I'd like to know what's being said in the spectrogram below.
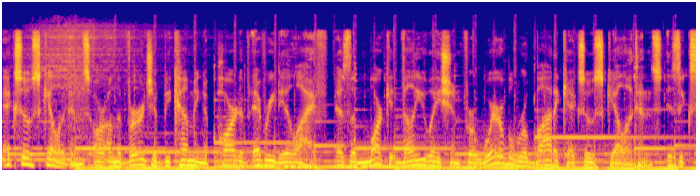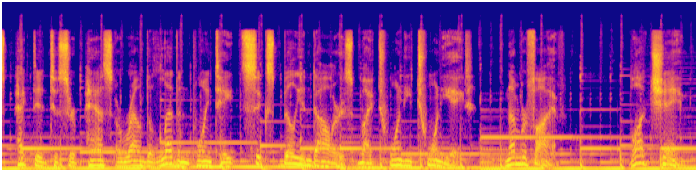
Exoskeletons are on the verge of becoming a part of everyday life as the market valuation for wearable robotic exoskeletons is expected to surpass around $11.86 billion by 2028. Number 5. Blockchain.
